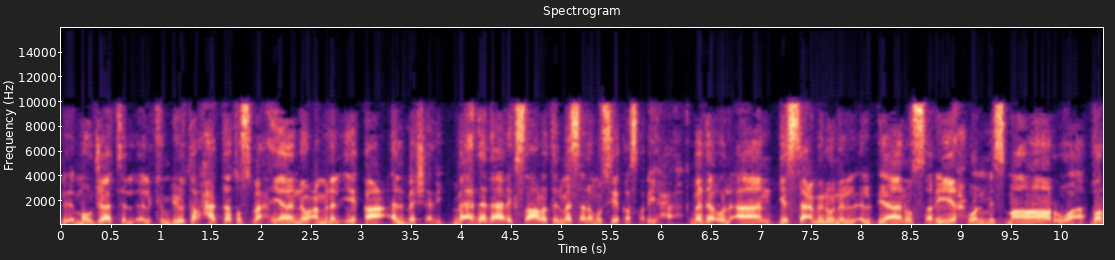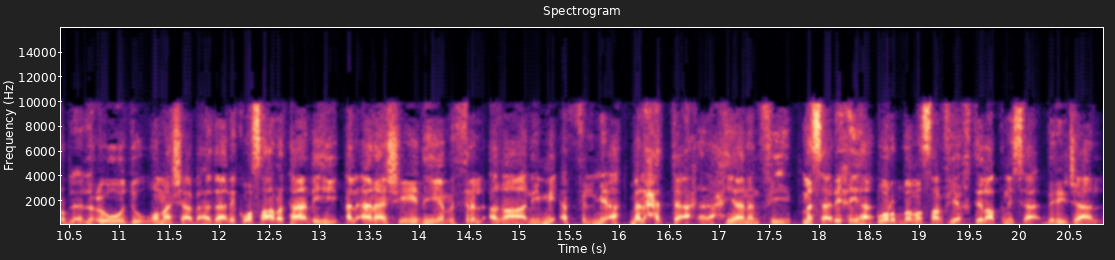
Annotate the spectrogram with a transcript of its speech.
موجات الكمبيوتر حتى تصبح أحيانا نوعا من الإيقاع البشري. بعد ذلك صارت المسألة موسيقى صريحة. بدأوا الآن يستعملون البيانو الصريح والمزمار وضرب العود وما شابه ذلك وصارت هذه الأناشيد هي مثل الأغاني مئة في المئة بل حتى أحيانا في مسارحها وربما صار فيها اختلاط نساء برجال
